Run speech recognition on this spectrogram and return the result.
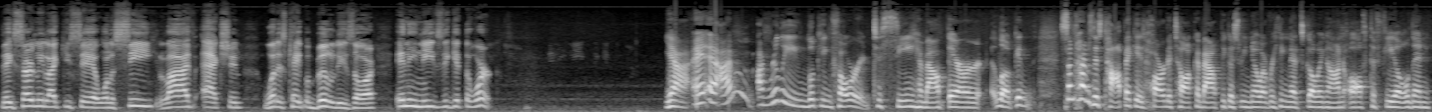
They certainly, like you said, want to see live action, what his capabilities are, and he needs to get the work. Yeah, and I'm I'm really looking forward to seeing him out there. Look, sometimes this topic is hard to talk about because we know everything that's going on off the field, and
